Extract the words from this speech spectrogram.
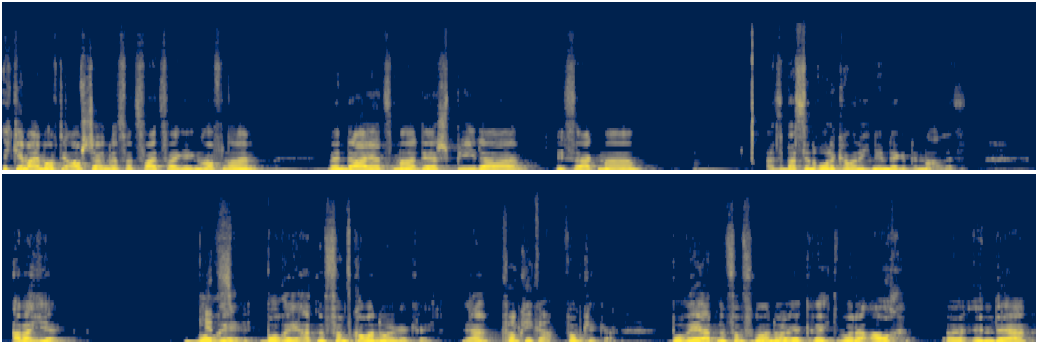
ich gehe mal immer auf die Aufstellung, das war 2-2 gegen Hoffenheim. Wenn da jetzt mal der Spieler, ich sag mal, also Sebastian Rode kann man nicht nehmen, der gibt immer alles. Aber hier, Boré, Boré hat eine 5,0 gekriegt, ja? Vom Kicker. vom Kicker. Boré hat eine 5,0 gekriegt, wurde auch äh, in der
